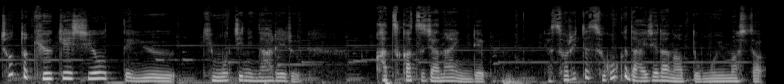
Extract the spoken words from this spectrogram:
ちょっと休憩しようっていう気持ちになれるカツカツじゃないんでそれってすごく大事だなって思いました、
